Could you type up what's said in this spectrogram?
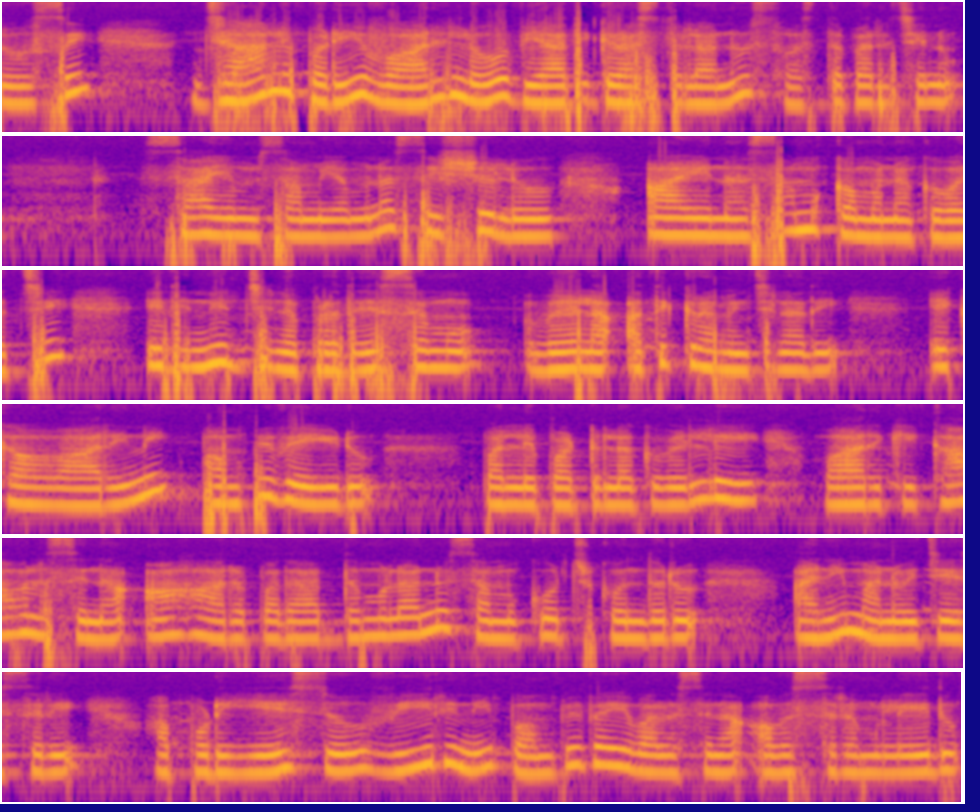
చూసి జాలిపడి వారిలో వ్యాధిగ్రస్తులను స్వస్థపరిచెను. సాయం సమయమున శిష్యులు ఆయన సముఖమునకు వచ్చి ఇది నిర్జన ప్రదేశము వేళ అతిక్రమించినది. ఇక వారిని పంపివేయుడు. పల్లెపట్టులకు వెళ్ళి వారికి కావలసిన ఆహార పదార్థములను సమకూర్చుకొందురు అని మనవి చేసిరి. అప్పుడు యేసు వీరిని పంపివేయవలసిన అవసరం లేదు.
